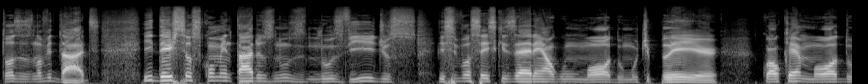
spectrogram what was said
todas as novidades. E deixe seus comentários nos, nos vídeos. E se vocês quiserem algum modo multiplayer qualquer modo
